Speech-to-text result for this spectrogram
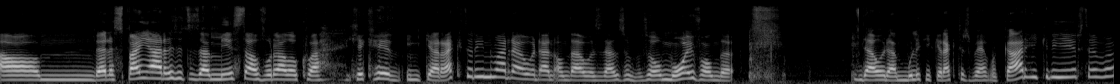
Um, bij de Spanjaarden zitten ze dan meestal vooral ook wat gekheid in karakter in, waar we dan, omdat we ze dan zo, zo, mooi vonden, dat we dan moeilijke karakters bij elkaar gecreëerd hebben.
